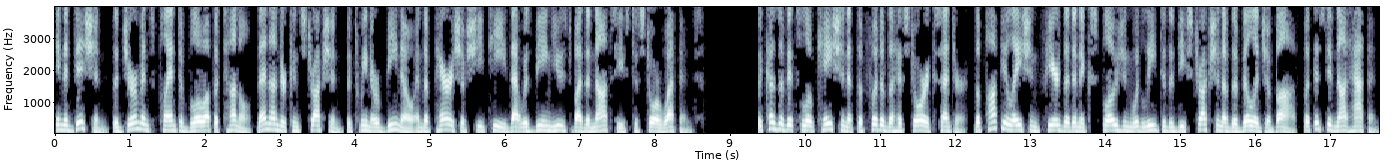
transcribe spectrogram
In addition, the Germans planned to blow up a tunnel, then under construction, between Urbino and the parish of Schieti that was being used by the Nazis to store weapons. Because of its location at the foot of the historic center, the population feared that an explosion would lead to the destruction of the village above, but this did not happen.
